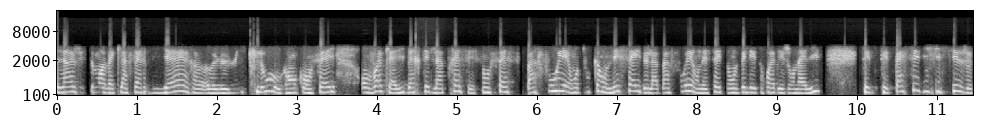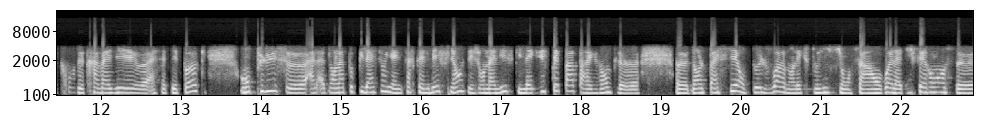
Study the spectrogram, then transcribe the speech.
Là, justement, avec l'affaire d'hier, euh, le huis clos au Grand Conseil, on voit que la liberté de la presse est sans cesse bafouée. En tout cas, on essaye de la bafouer, on essaye d'enlever les droits des journalistes. C'est assez difficile, je trouve, de travailler euh, à cette époque. En plus, euh, dans la population, il y a une certaine méfiance des journalistes qui n'existaient pas. Par exemple, dans le passé, on peut le voir dans l'exposition. Ça, on voit la différence euh,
